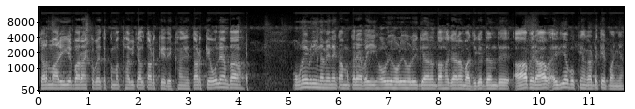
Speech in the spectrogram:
ਚੱਲ ਮਾਰੀ ਗਏ 12 1 ਵਜੇ ਤੱਕ ਮੱਥਾ ਵੀ, ਚੱਲ ਤੜਕੇ ਦੇਖਾਂਗੇ। ਤੜਕੇ ਉਹ ਲਿਆਂਦਾ। ਉਹਨੇ ਵੀ ਨਹੀਂ ਨਵੇਂ ਨੇ ਕੰਮ ਕਰਿਆ ਬਈ। ਹੌਲੀ ਹੌਲੀ ਹੌਲੀ 11 10 11 ਵੱਜ ਗਏ ਦਿਨ ਦੇ। ਆ ਫਿਰ ਆ ਇਹਦੀਆਂ ਬੁੱਕੀਆਂ ਕੱਢ ਕੇ ਪਾਈਆਂ।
